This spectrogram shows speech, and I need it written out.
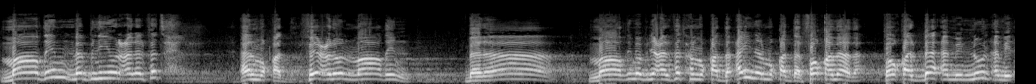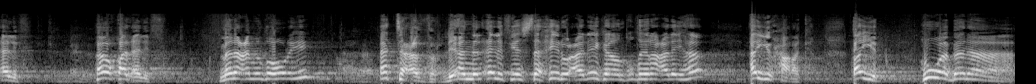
ماض مبني على الفتح المقدر. فعل ماض بنى. ماضي مبني على الفتح المقدر. أين المقدر؟ فوق ماذا؟ فوق الباء من نون أم الألف. فوق الألف. منع من ظهوره؟ التعذر لأن الألف يستحيل عليك أن تظهر عليها أي حركة. طيب هو بنى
